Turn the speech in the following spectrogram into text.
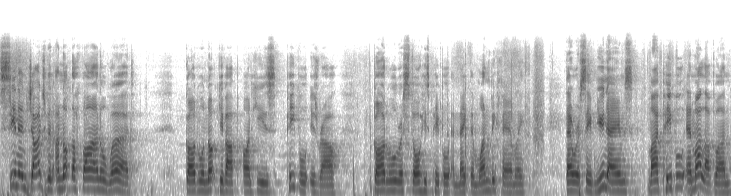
Sin and judgment are not the final word. God will not give up on his people, Israel. God will restore his people and make them one big family. They will receive new names, my people and my loved one.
